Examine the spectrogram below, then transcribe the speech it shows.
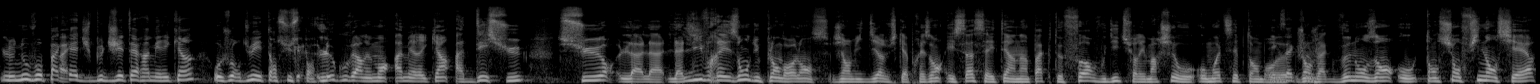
le nouveau package budgétaire américain aujourd'hui est en suspens. Le gouvernement américain a déçu sur la, livraison du plan de relance, j'ai envie de dire jusqu'à présent, et ça, ça a été un impact fort, vous dites, sur les marchés au, mois de septembre. Jean-Jacques, venons-en aux tensions financières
